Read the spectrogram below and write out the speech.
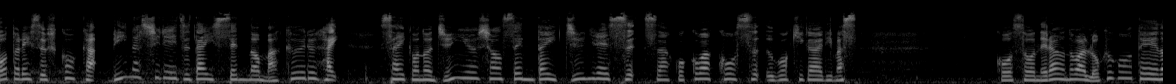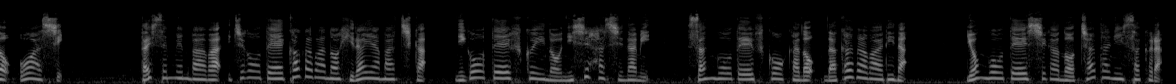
ボートレース福岡ビーナシリーズ第1戦のマクール杯。最後の準優勝戦第12レース。さあここはコース動きがあります。コースを狙うのは6号艇のオアシ。対戦メンバーは1号艇香川の平山千佳。2号艇福井の西橋奈美。3号艇福岡の中川里奈。4号艇滋賀の茶谷さくら。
